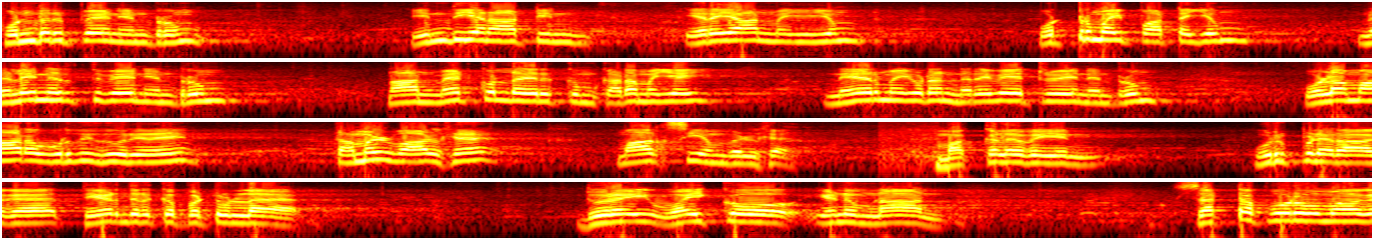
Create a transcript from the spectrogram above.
கொண்டிருப்பேன் என்றும் இந்திய நாட்டின் இறையாண்மையையும் ஒற்றுமைப்பாட்டையும் நிலைநிறுத்துவேன் என்றும் நான் மேற்கொள்ள இருக்கும் கடமையை நேர்மையுடன் நிறைவேற்றுவேன் என்றும் உளமாற உறுதி கூறுகிறேன். தமிழ் வாழ்க மார்க்சியம் வெல்க. மக்களவையின் உறுப்பினராக தேர்ந்தெடுக்கப்பட்டுள்ள துரை வைகோ எனும் நான் சட்டப்பூர்வமாக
